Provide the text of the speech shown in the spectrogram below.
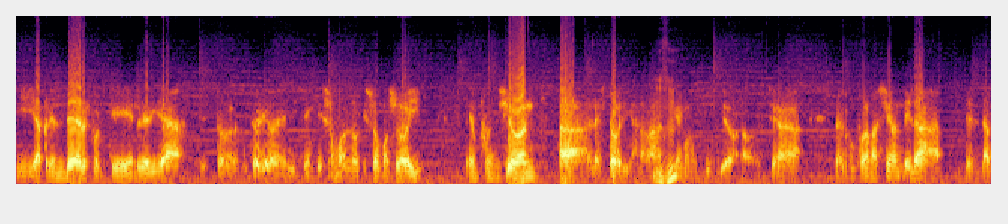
y aprender porque en realidad todos los historiadores dicen que somos lo que somos hoy en función a la historia, ¿no? a lo Ujú. que hemos vivido, ¿no? o sea, la conformación de la, de la-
